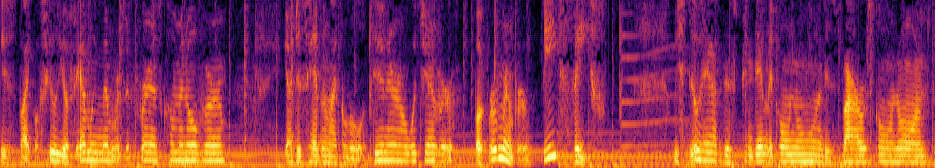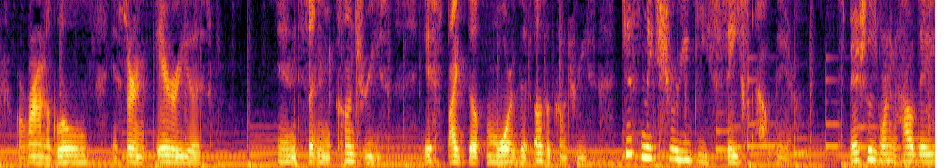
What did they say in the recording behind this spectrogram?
Is like a few of your family members and friends coming over? Y'all just having like a little dinner or whichever. But remember, be safe. We still have this pandemic going on, this virus going on around the globe in certain areas in certain countries. It's spiked up more than other countries just make sure you be safe out there. Especially during the holiday,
